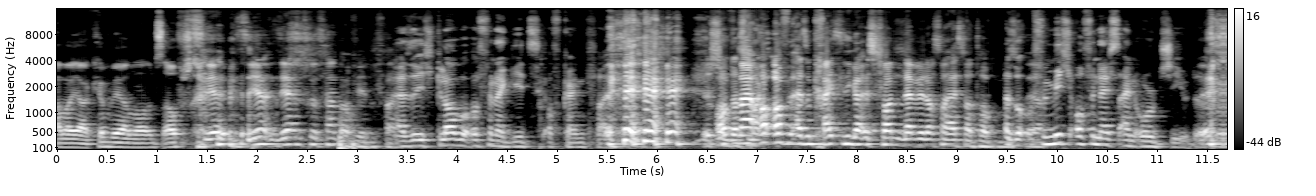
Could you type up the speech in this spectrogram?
Aber ja, können wir ja mal uns aufschreiben. Sehr, sehr, sehr interessant auf jeden Fall. Also ich glaube, offener geht's auf keinen Fall. Offener, Max- offen, also Kreisliga ist schon ein Level, das man erstmal toppen muss. also ja. für mich offener ist ein Orgy oder so.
